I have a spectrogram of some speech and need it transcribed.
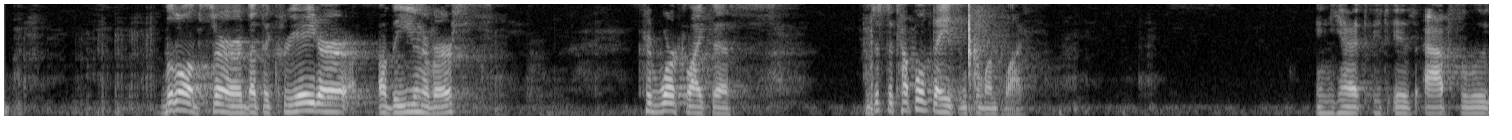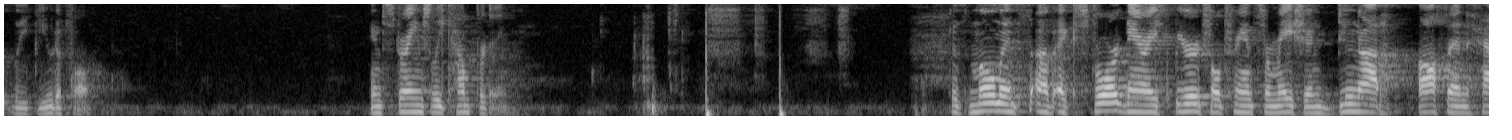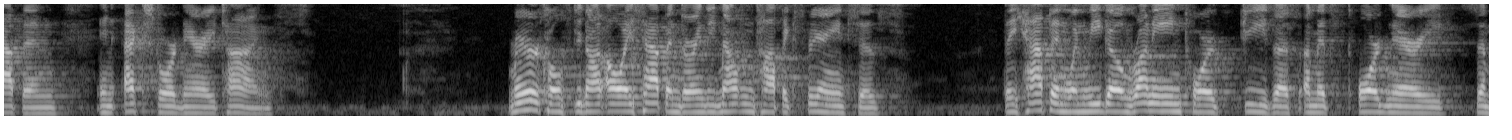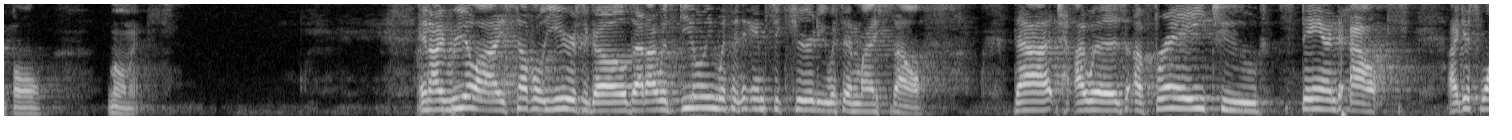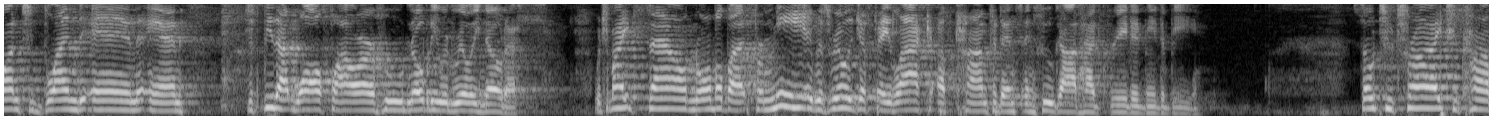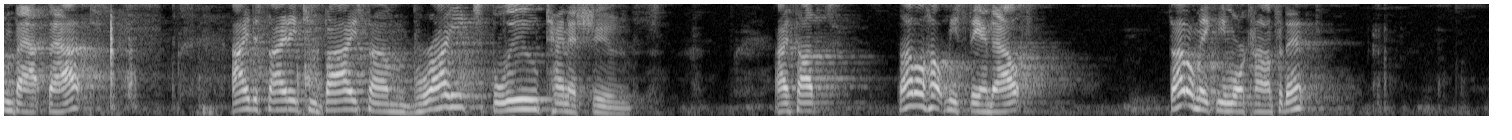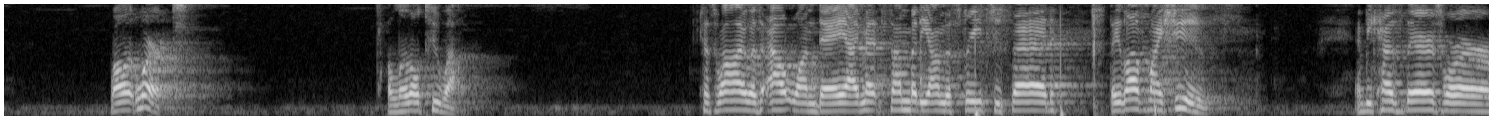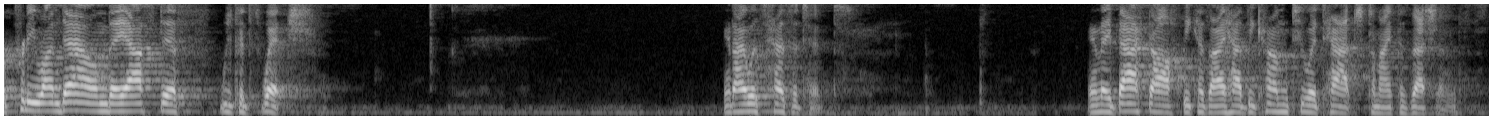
a little absurd that the creator of the universe could work like this in just a couple of days in someone's life and yet it is absolutely beautiful and strangely comforting. Because moments of extraordinary spiritual transformation do not often happen in extraordinary times. Miracles do not always happen during the mountaintop experiences They happen when we go running toward Jesus amidst ordinary, simple moments. And I realized several years ago that I was dealing with an insecurity within myself, that I was afraid to stand out. I just wanted to blend in and just be that wallflower who nobody would really notice. Which might sound normal, but for me, it was really just a lack of confidence in who God had created me to be. So, to try to combat that, I decided to buy some bright blue tennis shoes. I thought, that'll help me stand out. That'll make me more confident. Well, it worked. A little too well. Because while I was out one day, I met somebody on the streets who said they loved my shoes. And because theirs were pretty run down, they asked if we could switch. And I was hesitant. And they backed off because I had become too attached to my possessions.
